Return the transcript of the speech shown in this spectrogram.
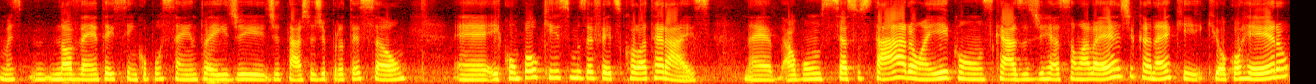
mas 95% aí de, de taxa de proteção é, e com pouquíssimos efeitos colaterais. Né? Alguns se assustaram aí com os casos de reação alérgica né, que, que ocorreram,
